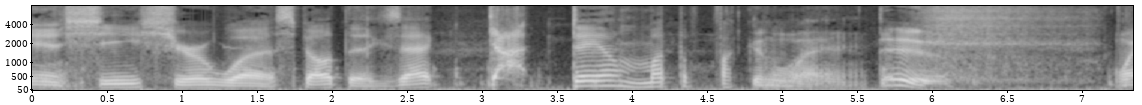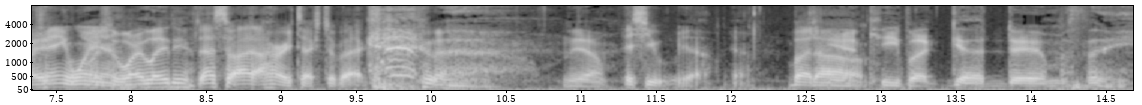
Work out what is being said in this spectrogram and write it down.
and she sure was spelled the exact goddamn motherfucking way. Dude. White, Can't win. white lady? That's why I, I already text her back. Yeah. Is she? Yeah, yeah. But Can't um, keep a goddamn thing.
